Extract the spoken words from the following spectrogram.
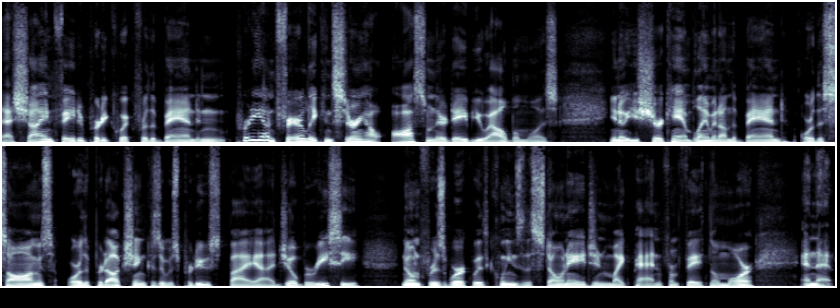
that shine faded pretty quick for the band and pretty unfairly considering how awesome their debut album was. You know, you sure can't blame it on the band or the songs or the production because it was produced by uh, Joe Barresi, known for his work with Queens of the Stone Age and Mike Patton from Faith No More, and that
